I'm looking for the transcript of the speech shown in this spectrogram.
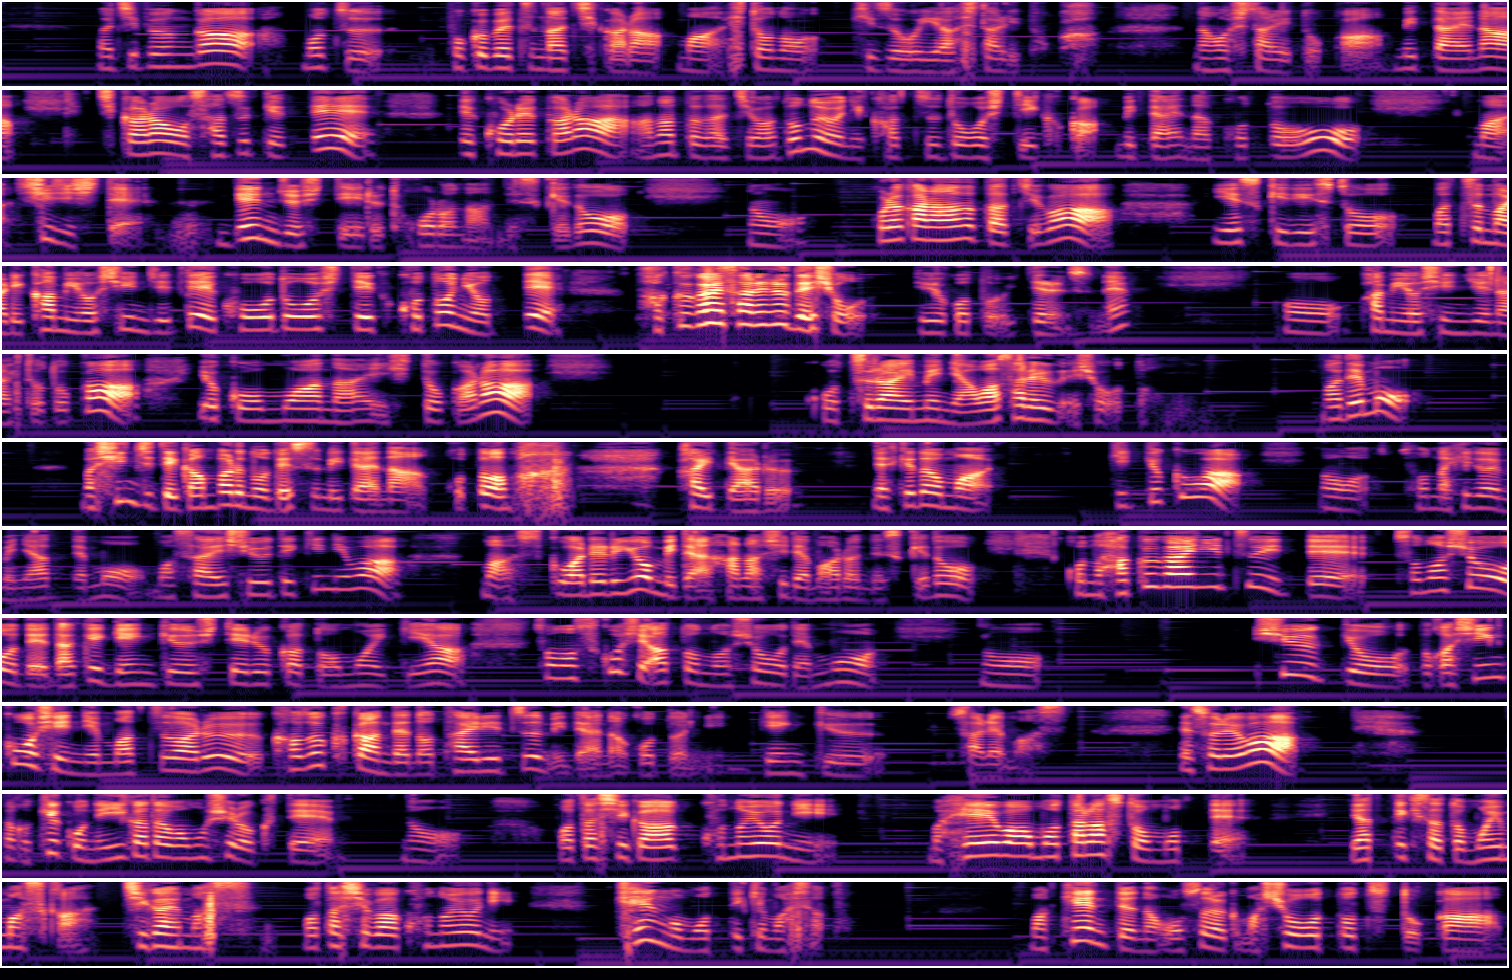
まあ、自分が持つ特別な力、まあ、人の傷を癒したりとか、治したりとか、みたいな力を授けて、で、これからあなたたちはどのように活動していくかみたいなことを、まあ、指示して、伝授しているところなんですけど、のこれからあなたたちは、イエス・キリスト、まあ、つまり神を信じて行動していくことによって、迫害されるでしょうっていうことを言ってるんですね。こう神を信じない人とか、よく思わない人から、こう辛い目に遭わされるでしょうと。まあでも、まあ、信じて頑張るのですみたいなことはまあ 書いてあるんですけど、まあ、結局は、のそんなひどい目にあっても、まあ、最終的には、まあ、救われるよみたいな話でもあるんですけど、この迫害について、その章でだけ言及しているかと思いきや、その少し後の章でも、の宗教とか信仰心にまつわる家族間での対立みたいなことに言及されます。でそれは、なんか結構ね、言い方が面白くて、の、私がこの世に、平和をもたらすと思ってやってきたと思いますか？違います。私はこの世に剣を持ってきましたと。まあ、剣っていうのはおそらくま衝突とか、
